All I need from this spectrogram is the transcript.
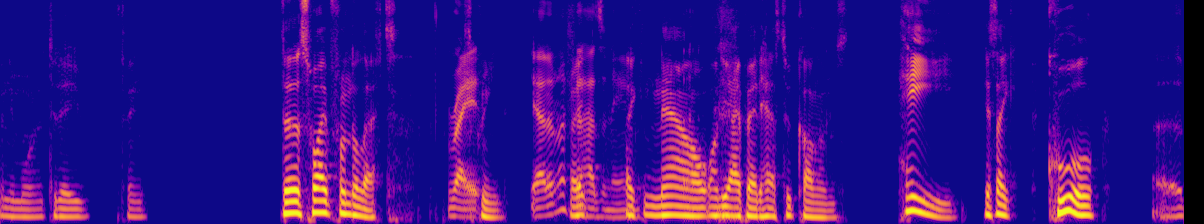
anymore. Today thing. The swipe from the left right. screen. Yeah, I don't know if Right? it has a name. Like now on the iPad, it has two columns. Hey, it's like cool. Uh,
